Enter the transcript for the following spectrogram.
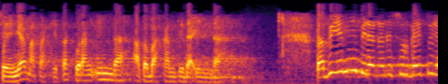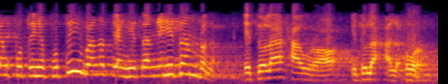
Sehingga mata kita kurang indah atau bahkan tidak indah. Tapi ini beda dari surga itu yang putihnya putih banget, yang hitamnya hitam banget. Itulah haura, itulah al-hur.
